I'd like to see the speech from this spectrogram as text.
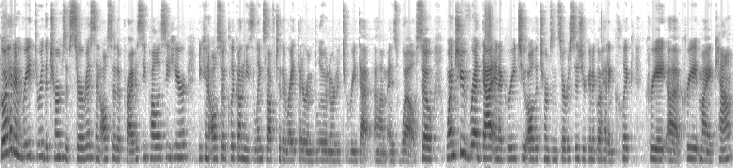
go ahead and read through the terms of service and also the privacy policy here. You can also click on these links off to the right that are in blue in order to read that um, as well. So once you've read that and agreed to all the terms and services, you're going to go ahead and click create, uh, create my account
